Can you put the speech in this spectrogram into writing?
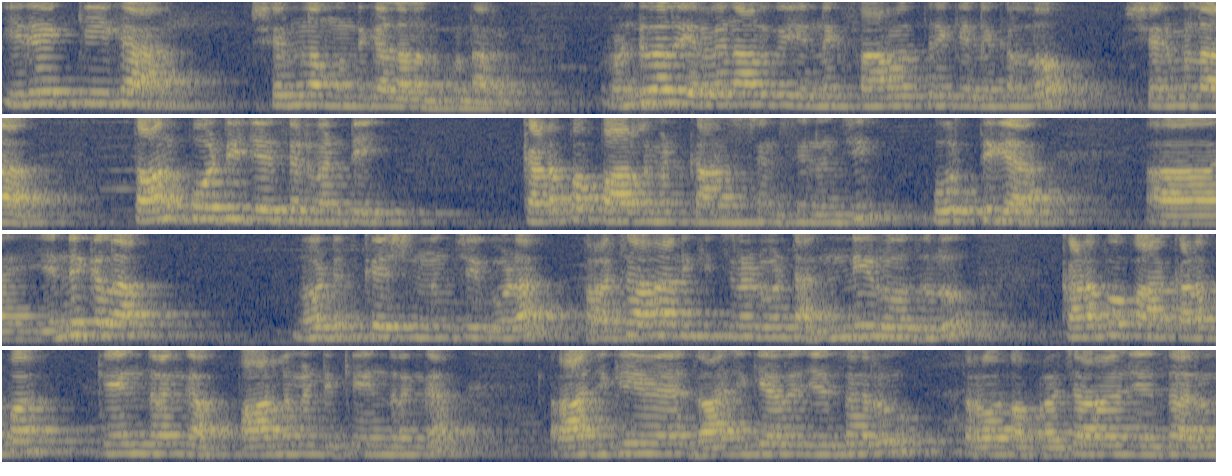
ఇదే కీగా షర్మిల ముందుకెళ్ళాలనుకున్నారు. రెండు వేల ఇరవై నాలుగు ఎన్నిక సార్వత్రిక ఎన్నికల్లో షర్మిల తాను పోటీ చేసేటువంటి కడప పార్లమెంట్ కాన్స్టిట్యున్సీ నుంచి పూర్తిగా ఎన్నికల నోటిఫికేషన్ నుంచి కూడా ప్రచారానికి ఇచ్చినటువంటి అన్ని రోజులు కడప కడప కేంద్రంగా పార్లమెంట్ కేంద్రంగా రాజకీయ రాజకీయాలు చేశారు తర్వాత ప్రచారాలు చేశారు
